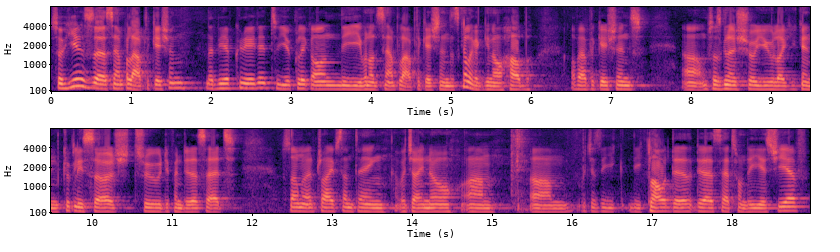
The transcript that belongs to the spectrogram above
So here's a sample application that we have created. So you click on the one of the sample applications. It's kind of like a you know hub of applications. Um, so it's going to show you like you can quickly search through different data sets. So I'm going to try something which I know, um, um, which is the, the cloud data, sets from the ESGF.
